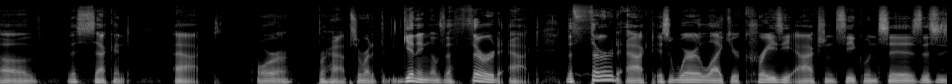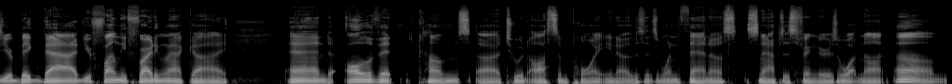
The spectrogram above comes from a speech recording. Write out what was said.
of the second act, or perhaps right at the beginning of the third act. The third act is where, like, your crazy action sequences, this is your big bad, you're finally fighting that guy, and all of it comes uh, to an awesome point. You know, this is when Thanos snaps his fingers whatnot. Um,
